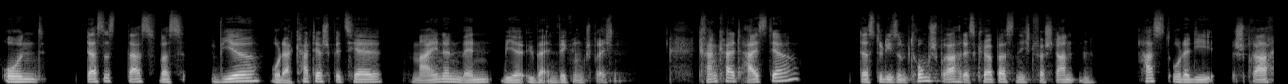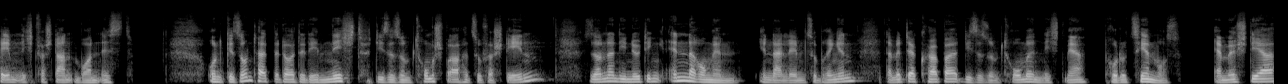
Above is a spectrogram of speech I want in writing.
Und das ist das, was wir oder Katja speziell meinen, wenn wir über Entwicklung sprechen. Krankheit heißt ja, dass du die Symptomsprache des Körpers nicht verstanden hast oder die Sprache eben nicht verstanden worden ist. Und Gesundheit bedeutet eben nicht, diese Symptomsprache zu verstehen, sondern die nötigen Änderungen in dein Leben zu bringen, damit der Körper diese Symptome nicht mehr produzieren muss. Er möchte ja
